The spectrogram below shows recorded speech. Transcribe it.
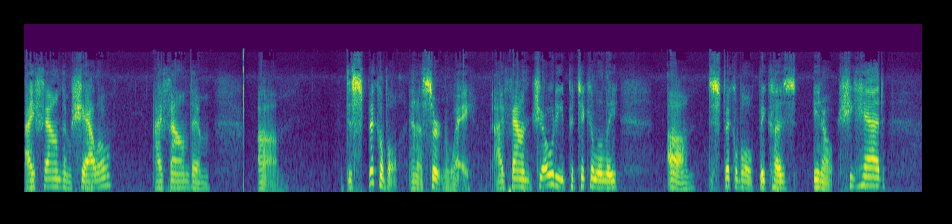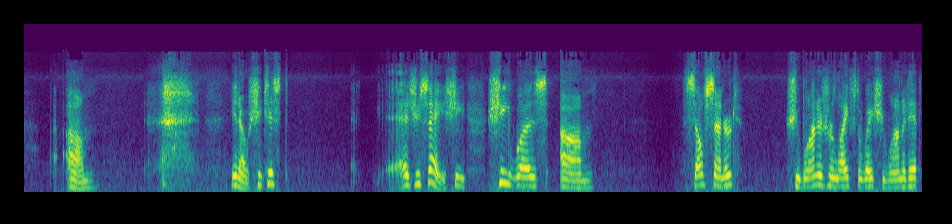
I found them shallow. I found them um, despicable in a certain way. I found Jodi particularly um, despicable because you know she had, um, you know, she just, as you say, she she was um, self-centered. She wanted her life the way she wanted it,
